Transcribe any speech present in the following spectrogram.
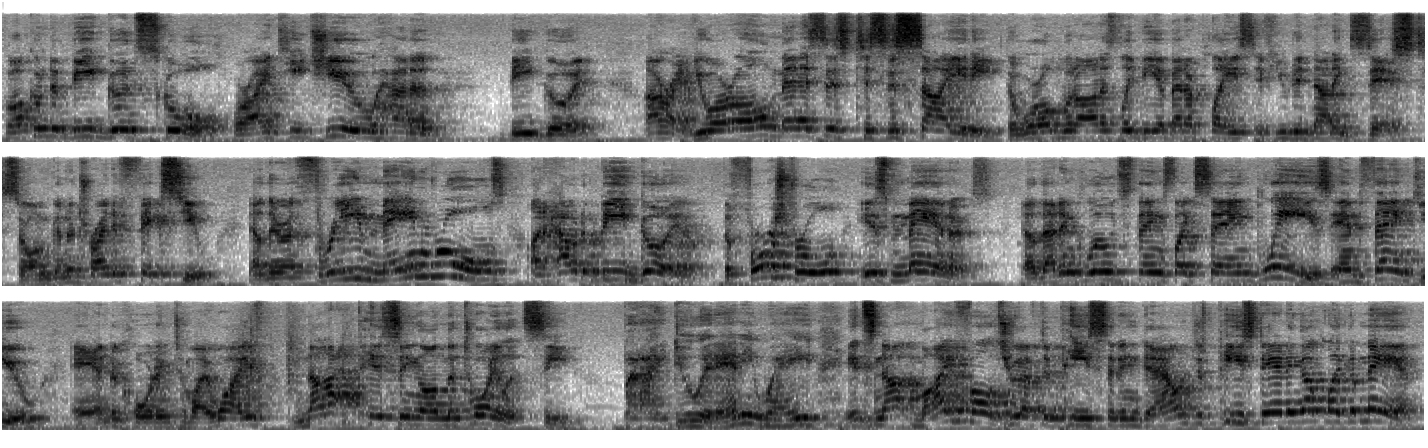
Welcome to Be Good School, where I teach you how to be good. All right, you are all menaces to society. The world would honestly be a better place if you did not exist. So I'm to try to fix you. Now, there are three main rules on how to be good. The first rule is manners. Now, that includes things like saying please and thank you, and according to my wife, not pissing on the toilet seat. But I do it anyway. It's not my fault you have to pee sitting down, just pee standing up like a man.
